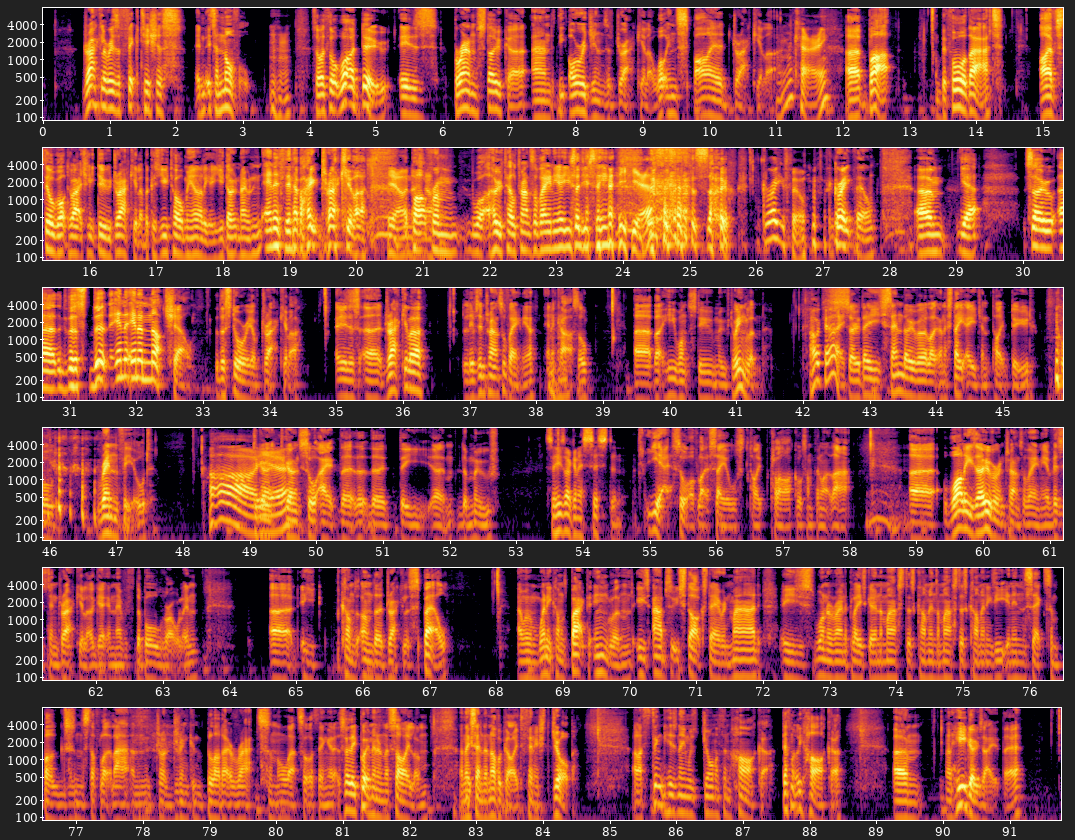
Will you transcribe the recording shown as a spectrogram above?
Dracula is a fictitious. It's a novel, mm-hmm. so I thought what I'd do is Bram Stoker and the origins of Dracula. What inspired Dracula? Okay. Uh, but before that, I've still got to actually do Dracula because you told me earlier you don't know anything about Dracula. Yeah, apart from what Hotel Transylvania you said you've seen. Yeah. so Great film. great film. Um, yeah. So uh, the, the, in in a nutshell, the story of Dracula is uh, Dracula lives in Transylvania in a castle, uh, but he wants to move to England. Okay. So they send over like an estate agent type dude called Renfield ah, to go, yeah. to go and sort out the the the the, um, the move. So he's like an assistant. Yeah, sort of like a sales type clerk or something like that. Uh, while he's over in Transylvania visiting Dracula, getting the ball rolling, uh, he becomes under Dracula's spell. And when, he comes back to England, he's absolutely stark staring mad. He's wandering around the place going, The master's coming, the master's coming. He's eating insects and bugs and stuff like that and try, drinking blood out of rats and all that sort of thing. So they put him in an asylum and they send another guy to finish the job. And I think his name was Jonathan Harker. Definitely Harker. Um, and he goes out there,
